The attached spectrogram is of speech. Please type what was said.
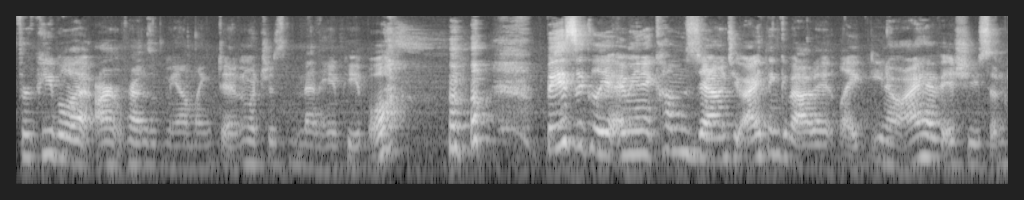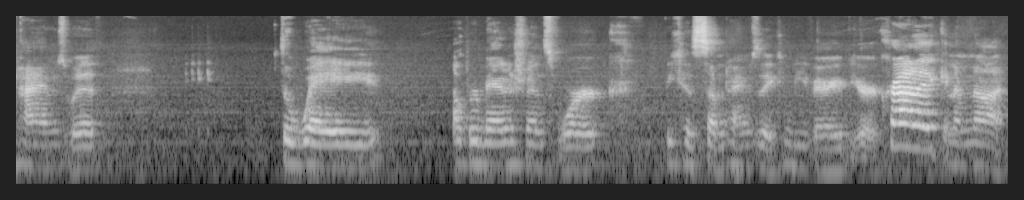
for people that aren't friends with me on LinkedIn, which is many people, basically, I mean, it comes down to I think about it like, you know, I have issues sometimes with the way upper managements work because sometimes they can be very bureaucratic, and I'm not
